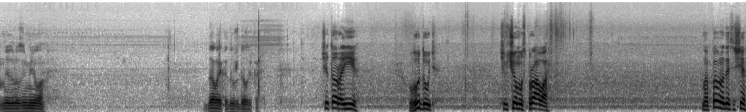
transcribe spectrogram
Незрозуміло. Далеко, дуже далеко. Чи то раї гудуть, чи в чому справа. Напевно, десь ще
